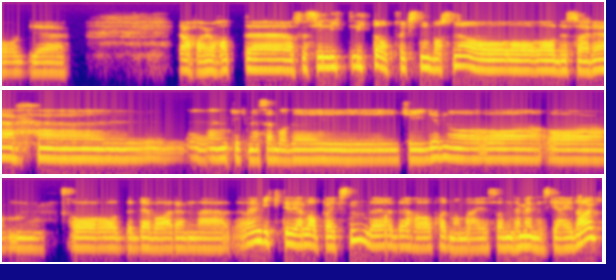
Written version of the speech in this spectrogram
og eh, jeg har jo hatt skal jeg si, litt, litt av oppveksten i Bosnia, og, og, og dessverre En fikk med seg både i krigen og, og det, det, var en, det, var en, viktig del av oppveksten. Det, det har forma meg som det mennesket jeg er i dag.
